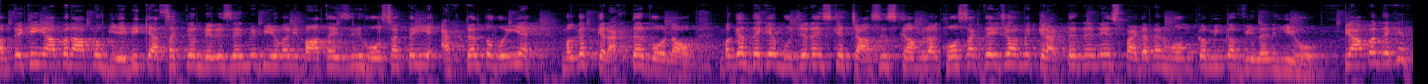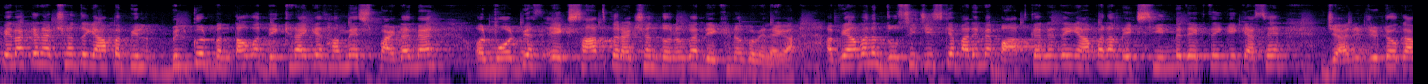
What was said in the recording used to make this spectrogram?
अब देखिए, यहाँ पर आप लोग ये भी कह सकते हो, मेरे जहन में भी ये वाली बात है हो सकता है ये एक्टर तो वही है, मगर करेक्टर वो ना हो। मगर देखिए, मुझे ना इसके चांसेस कम लग, हो सकता है जो हमें करेक्टर देने स्पाइडरमैन होम कमिंग का विलन ही हो। यहाँ पर देखिए, पहला कनेक्शन तो यहाँ पर बिल्कुल बनता हुआ दिख रहा है कि हमें स्पाइडरमैन और मोरबियस एक साथ कनेक्शन दोनों का देखने को मिलेगा। अब यहाँ पर हम दूसरी चीज़ के बारे में बात कर लेते हैं। यहाँ पर हम एक सीन में देखते हैं कि कैसे जैरी डिटो का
